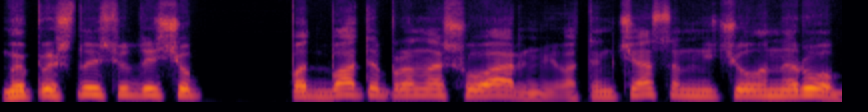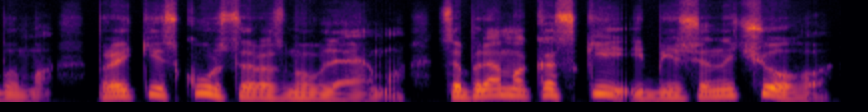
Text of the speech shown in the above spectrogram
Ми прийшли сюди, щоб подбати про нашу армію, а тим часом нічого не робимо. Про якісь курси розмовляємо. Це прямо казки і більше нічого.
